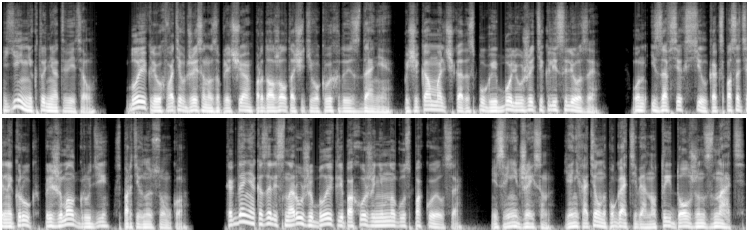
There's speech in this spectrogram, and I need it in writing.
Ей никто не ответил. Блейкли, ухватив Джейсона за плечо, продолжал тащить его к выходу из здания. По щекам мальчика от испуга и боли уже текли слезы. Он изо всех сил, как спасательный круг, прижимал к груди спортивную сумку. Когда они оказались снаружи, Блейкли, похоже, немного успокоился. «Извини, Джейсон, я не хотел напугать тебя, но ты должен знать».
